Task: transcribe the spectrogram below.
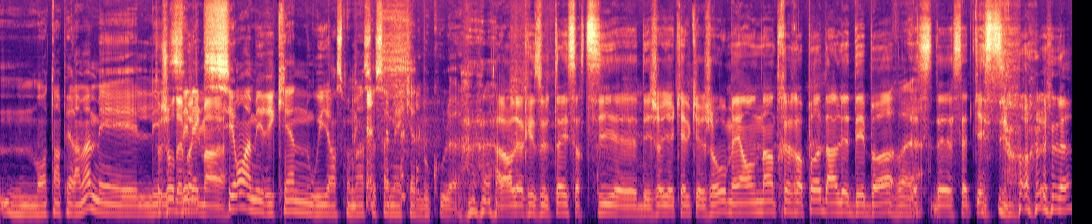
mon tempérament, mais les élections américaines, oui, en ce moment, ça, ça m'inquiète beaucoup. Là. alors le résultat est sorti euh, déjà il y a quelques jours, mais on n'entrera pas dans le débat Voilà. euh, de cette question-là.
